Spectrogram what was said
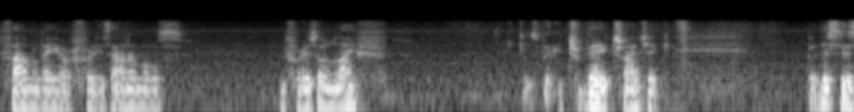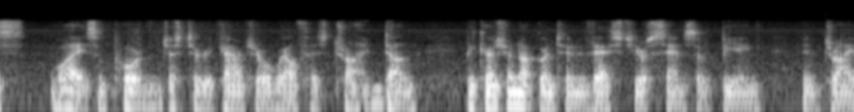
family or for his animals and for his own life. It was very, very tragic. But this is why it's important just to regard your wealth as dry dung, because you're not going to invest your sense of being in dry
